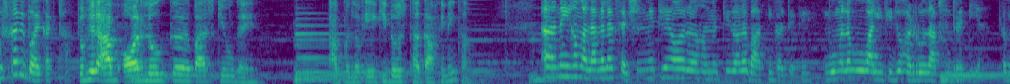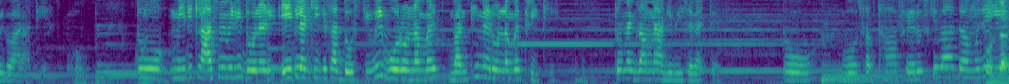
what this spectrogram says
उसका भी बॉयकट था। तो फिर आप और लोग पास क्यों गए? आप मतलब एक ही दोस्त था काफ़ी नहीं था? अ, नहीं हम अलग अलग सेक्शन में थे और हम इतनी ज़्यादा बात नहीं करते थे। वो मतलब वो वाली थी जो हर रोज एबसेंट रहती है कभी कभार आती है। तो मेरी क्लास में मेरी दो लड़की एक लड़की के साथ दोस्ती हुई वो रोल नंबर वन थी मैं रोल नंबर थ्री थी। तो हम एग्ज़ाम में आगे पीछे बैठते थे। तो वो सब था। फिर उसके बाद मुझे ये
